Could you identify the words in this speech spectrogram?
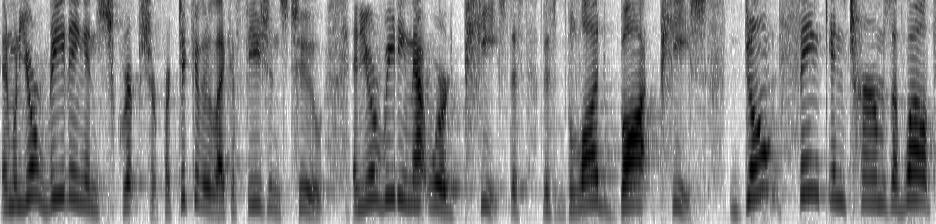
And when you're reading in Scripture, particularly like Ephesians 2, and you're reading that word peace, this, this blood bought peace, don't think in terms of, well,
